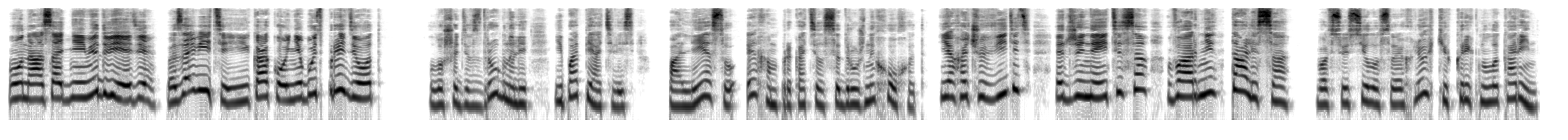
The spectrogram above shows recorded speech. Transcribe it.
У нас одни медведи! Позовите, и какой-нибудь придет!» Лошади вздрогнули и попятились. По лесу эхом прокатился дружный хохот. «Я хочу видеть Эджинейтиса Варни Талиса!» Во всю силу своих легких крикнула Карин.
